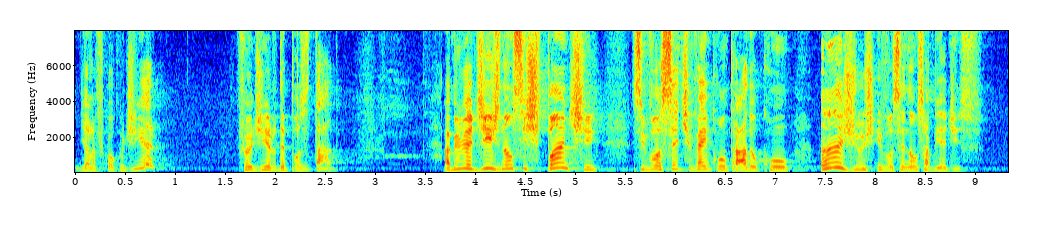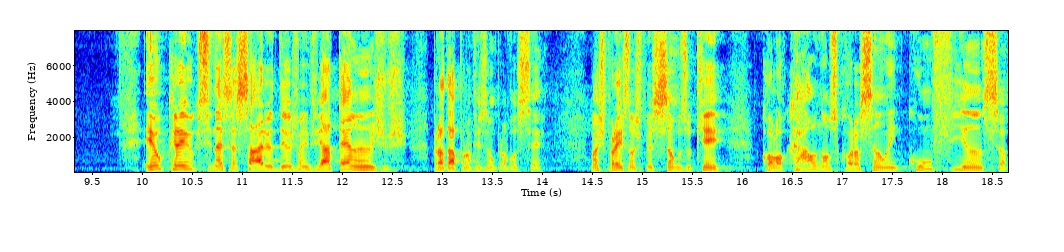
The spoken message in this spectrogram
E ela ficou com o dinheiro. Foi o dinheiro depositado. A Bíblia diz: não se espante se você tiver encontrado com anjos e você não sabia disso. Eu creio que, se necessário, Deus vai enviar até anjos para dar provisão para você. Mas para isso nós precisamos o quê? Colocar o nosso coração em confiança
